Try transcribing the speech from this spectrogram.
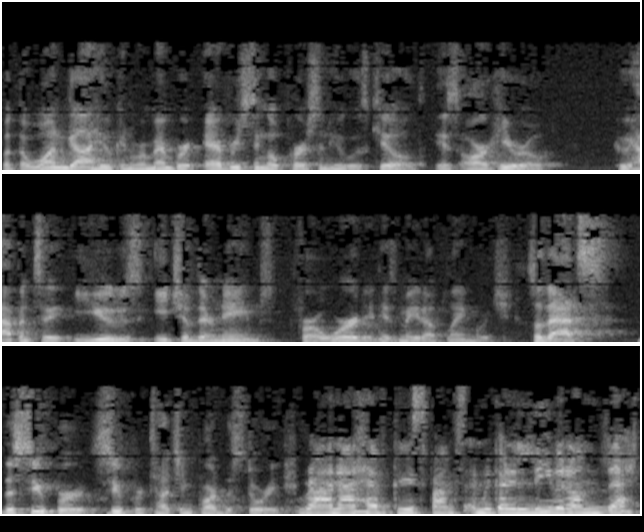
But the one guy who can remember every single person who was killed is our hero who happened to use each of their names for a word in his made up language. So that's the super, super touching part of the story. Ryan, I have goosebumps and we're going to leave it on that,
